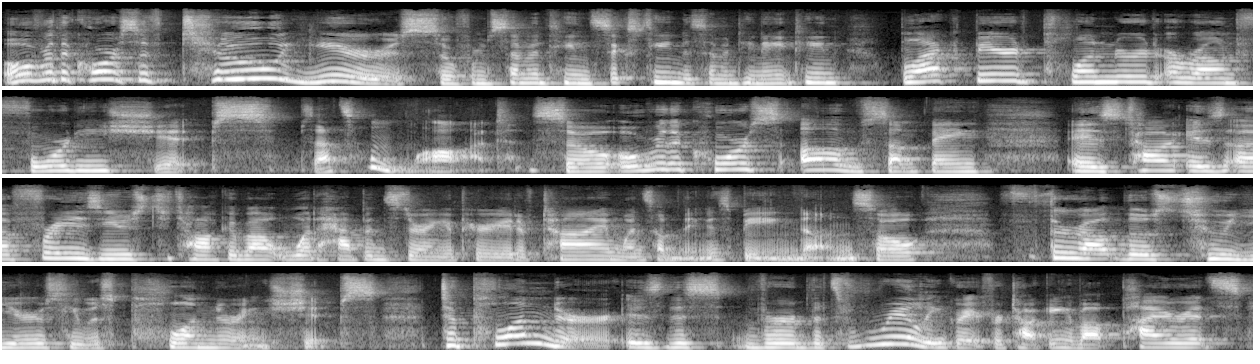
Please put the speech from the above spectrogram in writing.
over the course of two years, so from 1716 to 1718, Blackbeard plundered around 40 ships. That's a lot. So over the course of something is talk is a phrase used to talk about what happens during a period of time when something is being done. So throughout those two years, he was plundering ships. To plunder is this verb that's really great for talking about pirates.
